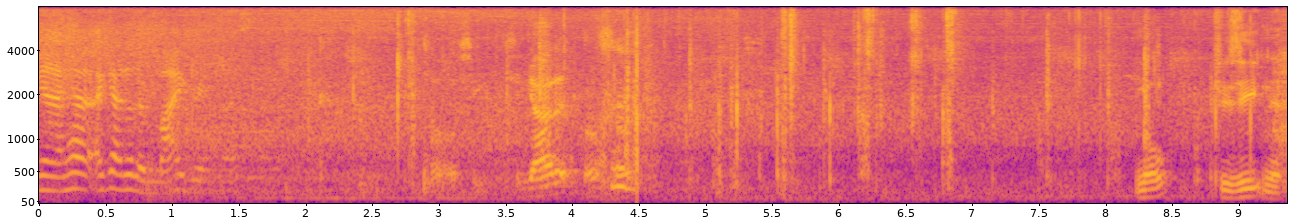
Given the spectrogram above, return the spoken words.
Man, I had I got another migraine last night. Oh, she, she got it? Oh. Nope, she's eating it.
